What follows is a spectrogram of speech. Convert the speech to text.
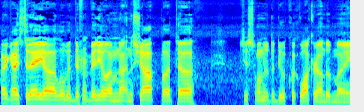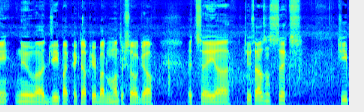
Alright guys, today uh, a little bit different video. I'm not in the shop, but uh, just wanted to do a quick walk around of my new uh, Jeep I picked up here about a month or so ago. It's a uh, 2006 Jeep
